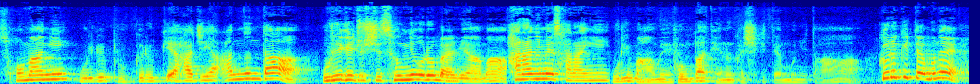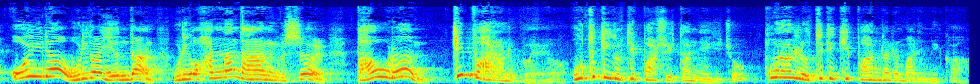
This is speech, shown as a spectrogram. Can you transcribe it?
소망이 우리를 부끄럽게 하지 않는다. 우리에게 주신 성령으로 말미암아 하나님의 사랑이 우리 마음에 분바되는 것이기 때문이다. 그렇기 때문에 오히려 우리가 연단, 우리가 환난 당하는 것을 바울은 기뻐하라는 거예요. 어떻게 이걸 기뻐할 수 있다는 얘기죠? 고난을 어떻게 기뻐한다는 말입니까?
